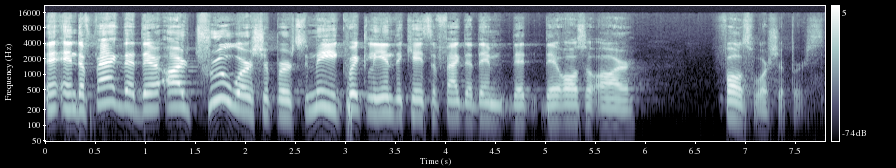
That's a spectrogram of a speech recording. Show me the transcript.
And, and, the fact that there are true worshipers to me quickly indicates the fact that they, that they also are false worshipers,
